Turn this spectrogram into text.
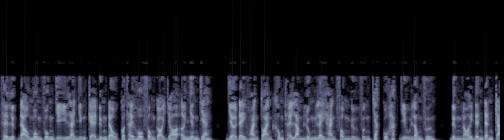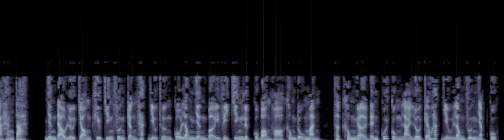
thế lực đạo môn vốn dĩ là những kẻ đứng đầu có thể hô phong gọi gió ở nhân gian, giờ đây hoàn toàn không thể làm lung lay hàng phòng ngự vững chắc của Hắc Diệu Long Vương, đừng nói đến đánh trả hắn ta. Nhân đạo lựa chọn khiêu chiến phương trận Hắc Diệu Thường Cổ Long Nhân bởi vì chiến lực của bọn họ không đủ mạnh, thật không ngờ đến cuối cùng lại lôi kéo Hắc Diệu Long Vương nhập cuộc.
